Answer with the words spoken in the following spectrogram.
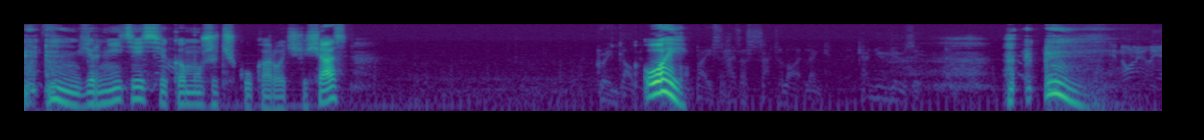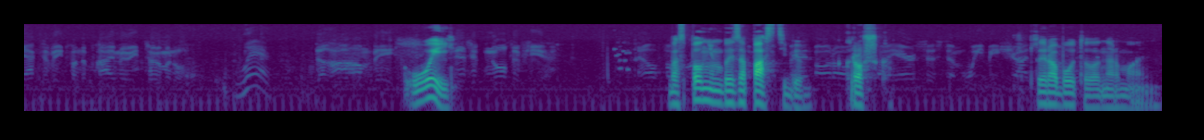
Вернитесь к мужичку, короче. Сейчас. Ой! Ой! Восполним боезапас тебе, крошка. Чтоб ты работала нормально.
